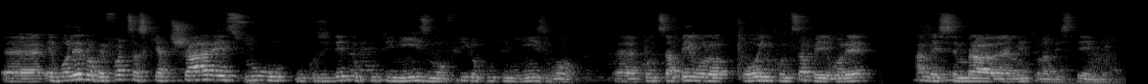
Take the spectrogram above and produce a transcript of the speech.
eh, e volerlo per forza schiacciare su un cosiddetto putinismo, filo putinismo, eh, consapevole o inconsapevole, a me sembrava veramente una bestemmia.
